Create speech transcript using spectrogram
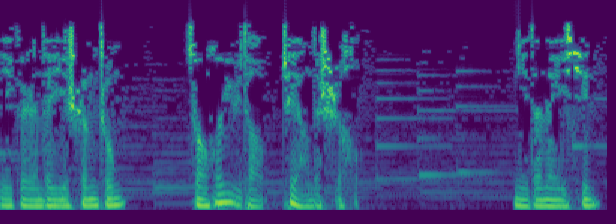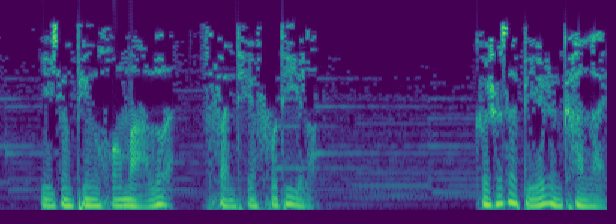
一个人的一生中，总会遇到这样的时候，你的内心。已经兵荒马乱、翻天覆地了。可是，在别人看来，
